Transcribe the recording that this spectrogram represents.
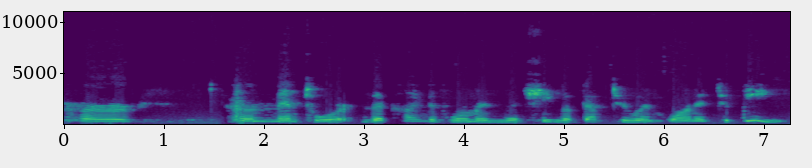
her her mentor, the kind of woman that she looked up to and wanted to be.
